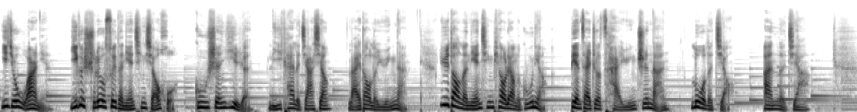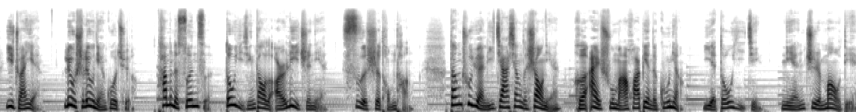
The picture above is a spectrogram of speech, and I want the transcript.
一九五二年，一个十六岁的年轻小伙孤身一人离开了家乡，来到了云南，遇到了年轻漂亮的姑娘，便在这彩云之南落了脚，安了家。一转眼，六十六年过去了，他们的孙子都已经到了而立之年，四世同堂。当初远离家乡的少年和爱梳麻花辫的姑娘，也都已经年至耄耋。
